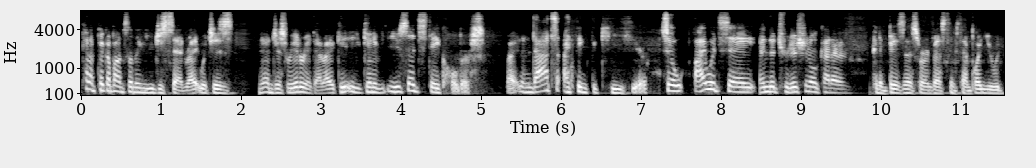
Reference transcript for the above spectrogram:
kind of pick up on something you just said, right? Which is, and just reiterate that, right? You kind of you said stakeholders, right? And that's I think the key here. So I would say, in the traditional kind of kind of business or investing standpoint, you would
